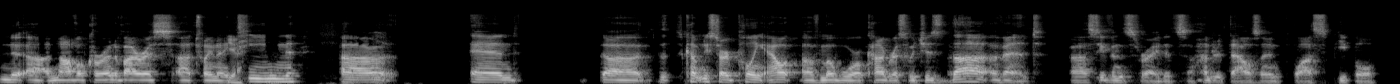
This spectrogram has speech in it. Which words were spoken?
uh, novel coronavirus uh, 2019. Yeah. Uh, and uh, the company started pulling out of Mobile World Congress, which is the event. Uh, Stephen's right; it's hundred thousand plus people.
